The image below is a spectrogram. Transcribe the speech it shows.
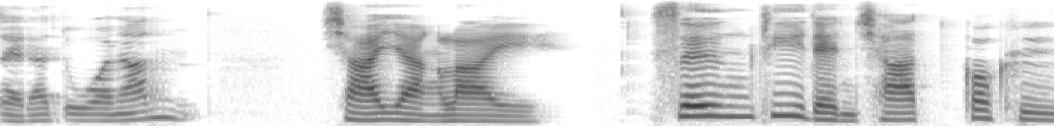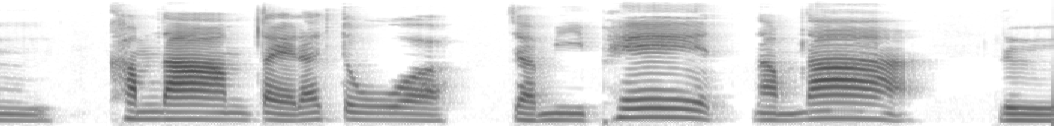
แต่ละตัวนั้น ใช้อย่างไร ซึ่งที่เด่นชัดก็คือคำนามแต่ละตัวจะมีเพศนำหน้า หรือ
